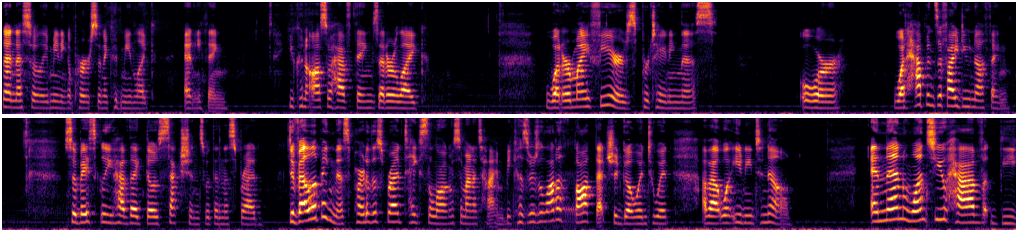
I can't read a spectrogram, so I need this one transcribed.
not necessarily meaning a person, it could mean like anything. You can also have things that are like what are my fears pertaining this? Or what happens if I do nothing? So basically, you have like those sections within the spread. Developing this part of the spread takes the longest amount of time because there's a lot of thought that should go into it about what you need to know. And then once you have the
